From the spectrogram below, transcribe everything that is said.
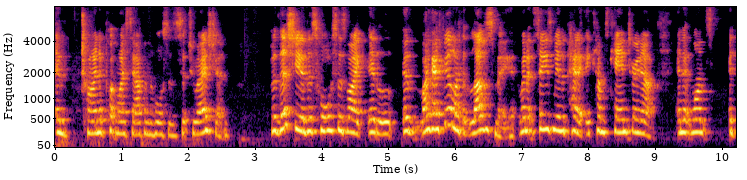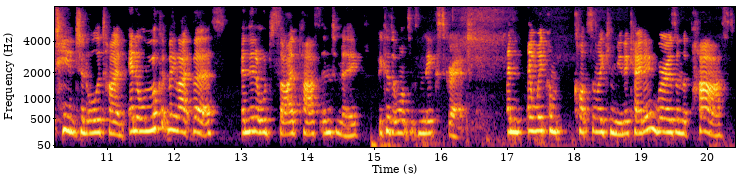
and trying to put myself in the horse's situation. But this year, this horse is like it, it, like I feel like it loves me. When it sees me in the paddock, it comes cantering up and it wants attention all the time. And it will look at me like this, and then it will side pass into me because it wants its neck scratched. And and we're com- constantly communicating. Whereas in the past,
